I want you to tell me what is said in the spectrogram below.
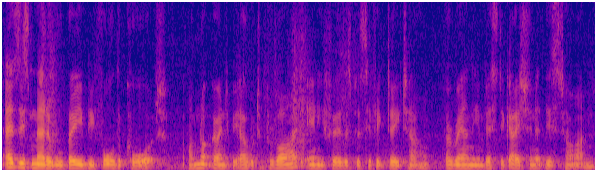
As this matter will be before the court, I'm not going to be able to provide any further specific detail around the investigation at this time.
